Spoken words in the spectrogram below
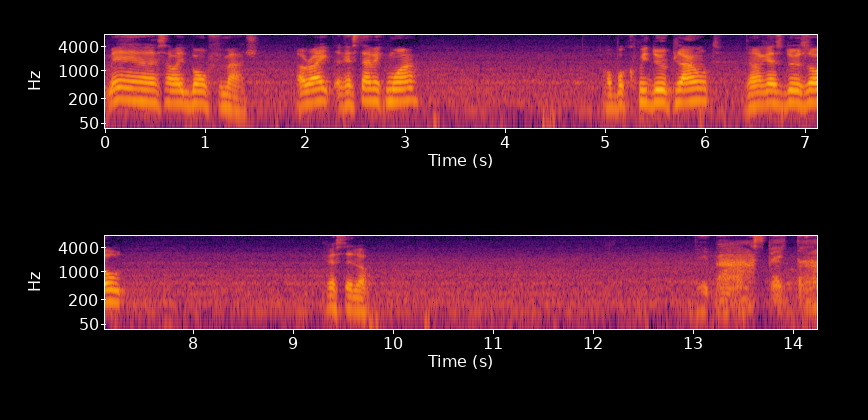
Mais euh, ça va être bon au fumage. Alright, restez avec moi. On va couper deux plantes. Il en reste deux autres. Restez là. Départ Spectra.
